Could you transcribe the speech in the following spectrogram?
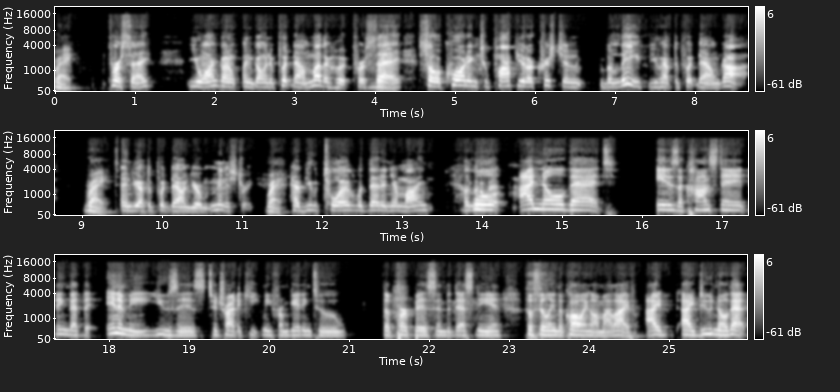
right, per se. You aren't going to, going to put down motherhood per se. Right. So according to popular Christian belief, you have to put down God right, and you have to put down your ministry. right. Have you toiled with that in your mind a little well bit? i know that it is a constant thing that the enemy uses to try to keep me from getting to the purpose and the destiny and fulfilling the calling on my life i i do know that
